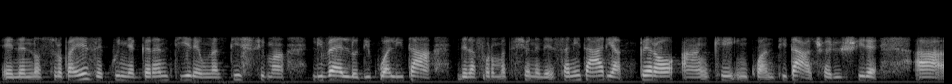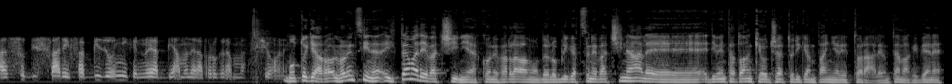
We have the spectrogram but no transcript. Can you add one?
eh, nel nostro Paese e quindi a garantire un altissimo livello di qualità della formazione sanitaria, però anche in quantità, cioè riuscire a soddisfare i fabbisogni che noi abbiamo nella programmazione. Molto chiaro. Lorenzina, il tema dei vaccini, ecco, ne parlavamo dell'obbligazione vaccinale, è diventato anche oggetto di campagna elettorale, è un tema che viene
